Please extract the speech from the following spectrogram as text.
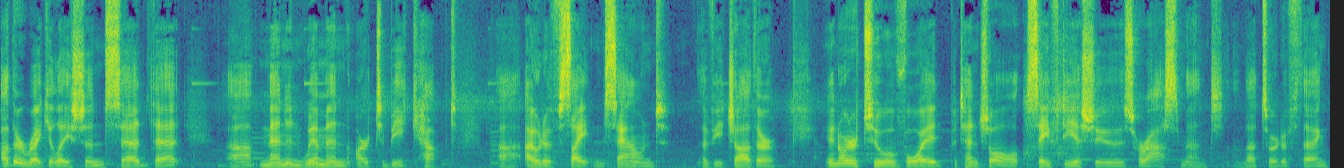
other regulations said that uh, men and women are to be kept uh, out of sight and sound of each other in order to avoid potential safety issues, harassment, that sort of thing.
